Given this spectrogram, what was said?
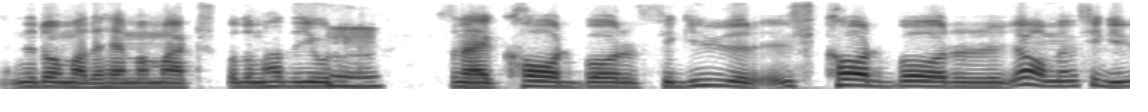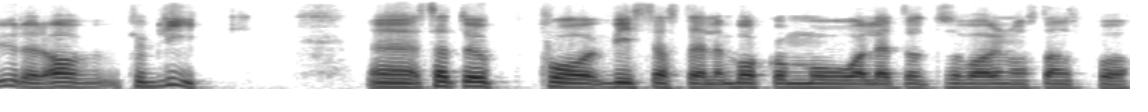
när de hade hemmamatch och de hade gjort Mm. såna här cardboard-figurer, cardboard, ja men figurer av publik. Eh, satt upp på vissa ställen bakom målet och så var det någonstans på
